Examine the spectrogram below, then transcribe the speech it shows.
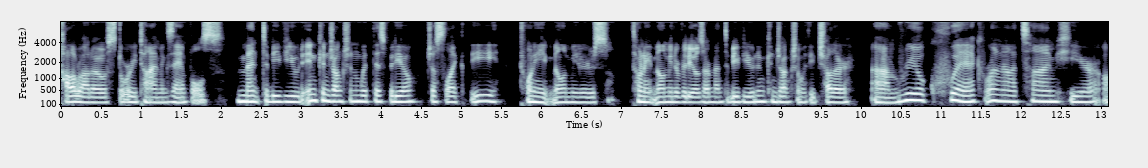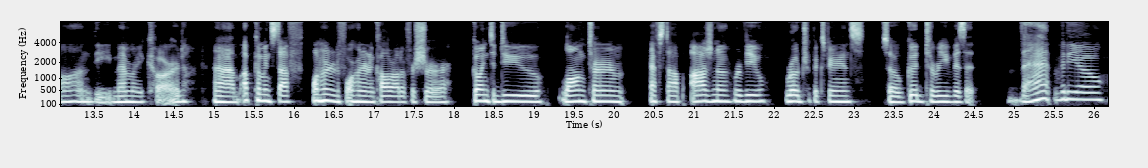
Colorado story time examples meant to be viewed in conjunction with this video, just like the 28 millimeters, 28 millimeter videos are meant to be viewed in conjunction with each other. Um, real quick, running out of time here on the memory card. Um, upcoming stuff 100 to 400 in Colorado for sure. Going to do long term f-stop Ajna review, road trip experience. So good to revisit that video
